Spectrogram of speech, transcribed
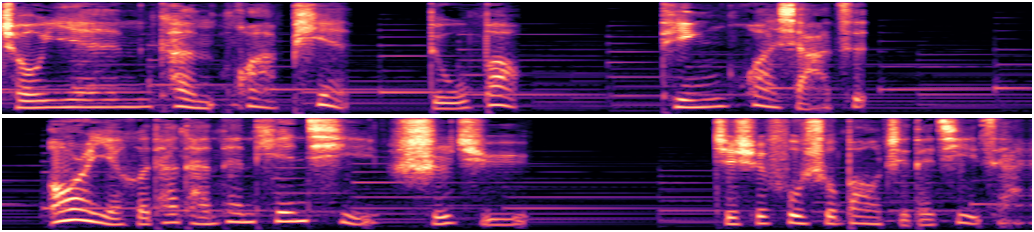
抽烟、看画片、读报、听话匣子，偶尔也和他谈谈天气、时局。只是复述报纸的记载，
